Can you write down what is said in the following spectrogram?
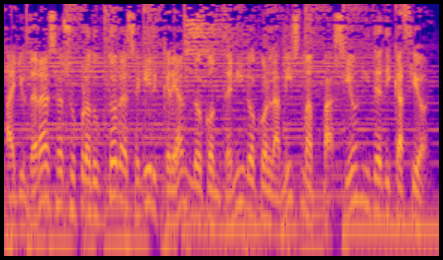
ayudarás a su productor a seguir creando contenido con la misma pasión y dedicación.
